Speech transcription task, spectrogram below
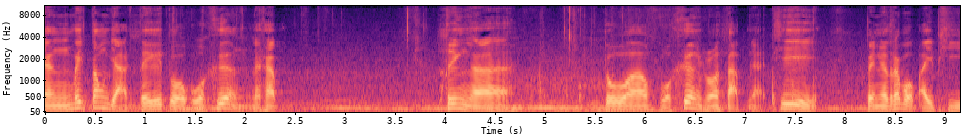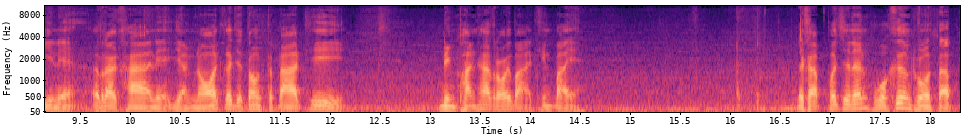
ยังไม่ต้องอยากซื้อตัวหัวเครื่องนะครับ ซึ่งเอ่อ ตัวหัวเครื่องโทรศัพท์เนี่ยที่เป็นระบบ IP เนี่ยราคาเนี่ยอย่างน้อยก็จะต้องสตาร์ทที่ 1,500 บาทขึ้นไปนะครับเพราะฉะนั้นหัวเครื่องโทรศัพท์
